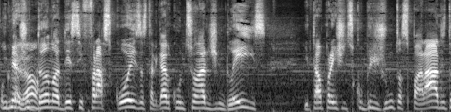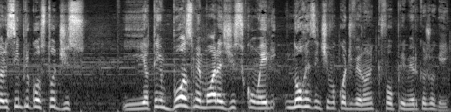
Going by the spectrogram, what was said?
Pô, e me legal. ajudando a decifrar as coisas, tá ligado? Com o dicionário de inglês e tal, pra gente descobrir junto as paradas. Então ele sempre gostou disso. E eu tenho boas memórias disso com ele no Resident Evil Code Verônica, que foi o primeiro que eu joguei.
